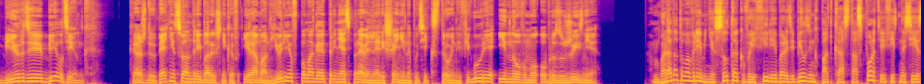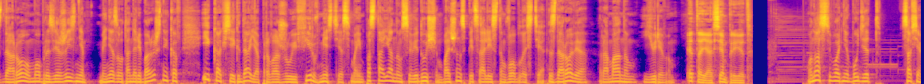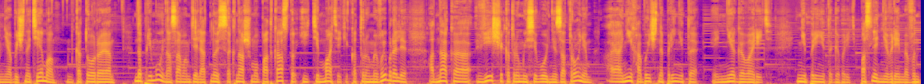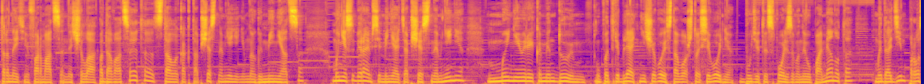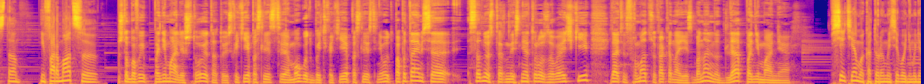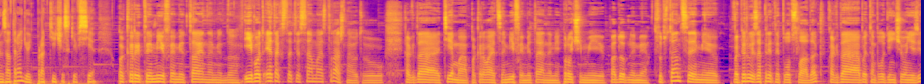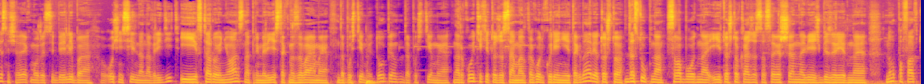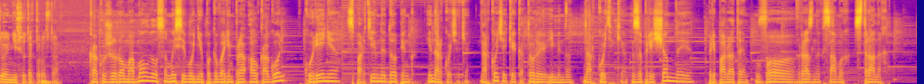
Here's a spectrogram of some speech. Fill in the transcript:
Бирди Билдинг. Каждую пятницу Андрей Барышников и Роман Юрьев помогают принять правильное решение на пути к стройной фигуре и новому образу жизни. Бородатого времени суток в эфире Бодибилдинг, подкаст о спорте, фитнесе и здоровом образе жизни. Меня зовут Андрей Барышников, и, как всегда, я провожу эфир вместе с моим постоянным соведущим, большим специалистом в области здоровья Романом Юрьевым. Это я, всем привет. У нас сегодня будет совсем необычная тема, которая напрямую на самом деле относится к нашему подкасту и тематике, которую мы выбрали. Однако вещи, которые мы сегодня затронем, о них обычно принято не говорить не принято говорить. Последнее время в интернете информация начала подаваться это, стало как-то общественное мнение немного меняться. Мы не собираемся менять общественное мнение, мы не рекомендуем употреблять ничего из того, что сегодня будет использовано и упомянуто. Мы дадим просто информацию, чтобы вы понимали, что это, то есть какие последствия могут быть, какие последствия не могут. Попытаемся, с одной стороны, снять розовые очки, дать информацию, как она есть, банально для понимания. Все темы, которые мы сегодня будем затрагивать, практически все. Покрыты мифами, тайнами, да. И вот это, кстати, самое страшное, вот, когда тема покрывается мифами, тайнами, прочими подобными субстанциями. Во-первых, запретный плод сладок. Когда об этом плоде ничего не известно, человек может себе либо очень сильно навредить. И второй нюанс, например, есть так называемые допустимый допинг, допустимые наркотики, тот же самый алкоголь, курение и так далее. То, что доступно свободно и то, что кажется совершенно вещь безвредная, но по факту не все так просто. Как уже Рома обмолвился, мы сегодня поговорим про алкоголь, курение, спортивный допинг и наркотики. Наркотики, которые именно наркотики, запрещенные препараты в разных самых странах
